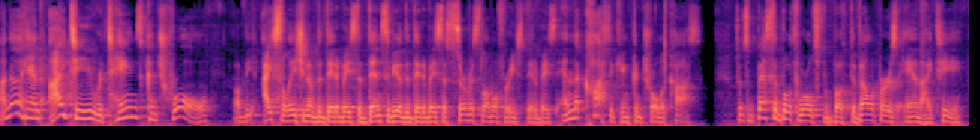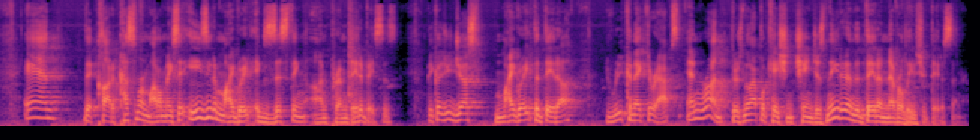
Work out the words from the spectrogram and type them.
On the other hand, IT retains control of the isolation of the database, the density of the database, the service level for each database, and the cost. It can control the cost. So it's the best of both worlds for both developers and IT. And the cloud customer model makes it easy to migrate existing on-prem databases because you just migrate the data, you reconnect your apps, and run. There's no application changes needed, and the data never leaves your data center.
